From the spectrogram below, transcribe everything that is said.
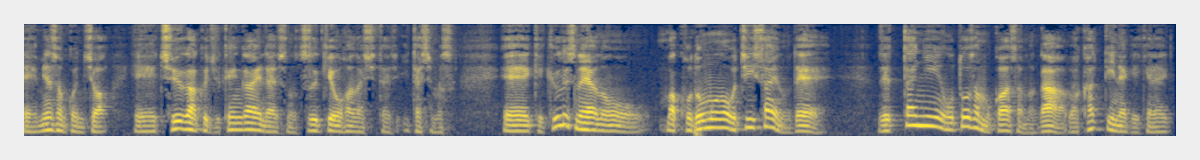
えー、皆さんこんにちは、えー、中学受験概念の続きをお話しいたします。えー、結局ですね、あの、まあ、子供がお小さいので、絶対にお父様お母様が分かっていなきゃいけない、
